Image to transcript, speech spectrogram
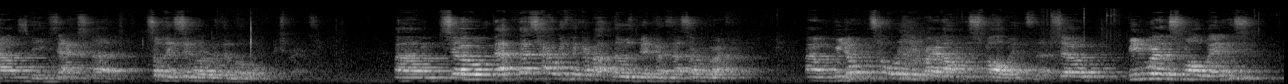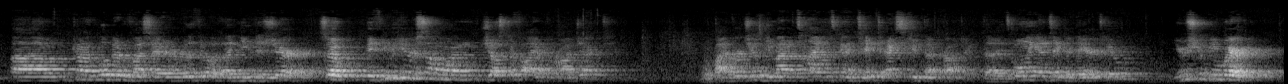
sounds the exact, uh, something similar with the mobile experience. Um, so that, that's how we think about those big wins, that's our work. Um, we don't totally write off the small wins though. So beware the small wins. Um, kind of a little bit of advice I really feel like I need to share. So if you hear someone justify a project, by virtue of the amount of time it's going to take to execute that project, that it's only going to take a day or two, you should beware.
